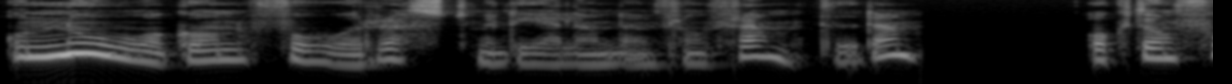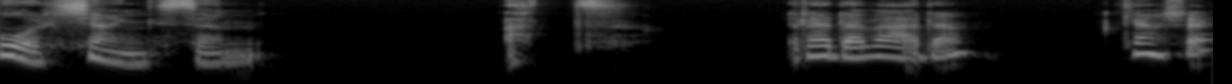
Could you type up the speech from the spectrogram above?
Och någon får röstmeddelanden från framtiden. Och de får chansen att rädda världen, kanske.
